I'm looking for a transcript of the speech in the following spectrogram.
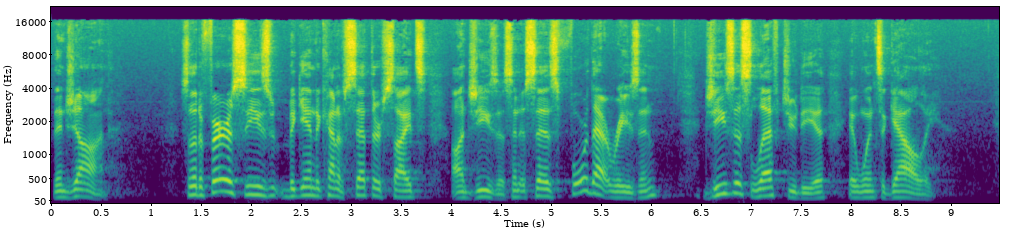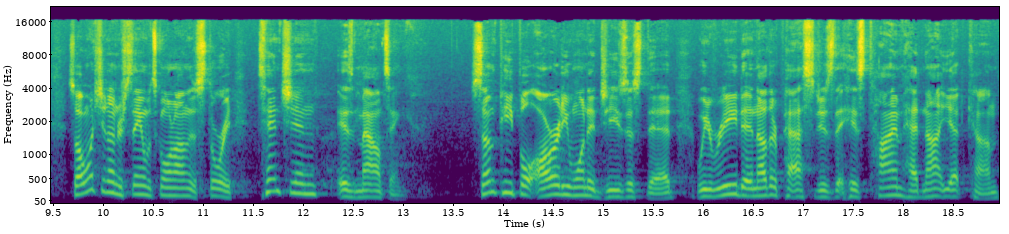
than John. So the Pharisees began to kind of set their sights on Jesus. And it says, for that reason, Jesus left Judea and went to Galilee. So I want you to understand what's going on in this story. Tension is mounting. Some people already wanted Jesus dead. We read in other passages that his time had not yet come,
